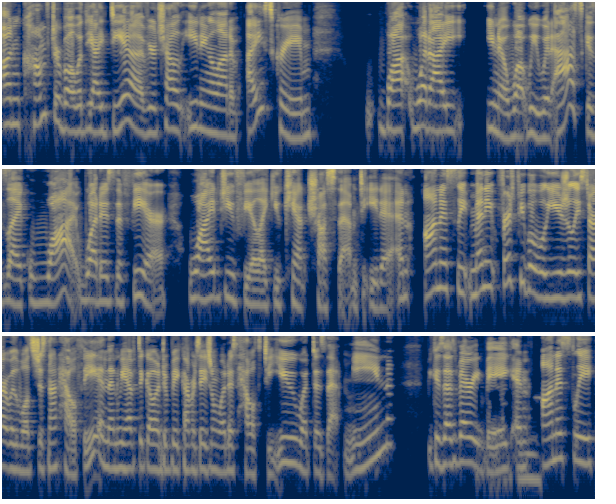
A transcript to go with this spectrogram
uncomfortable with the idea of your child eating a lot of ice cream, what what I you know what we would ask is like why what is the fear why do you feel like you can't trust them to eat it and honestly many first people will usually start with well it's just not healthy and then we have to go into a big conversation what is health to you what does that mean because that's very big and mm. honestly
